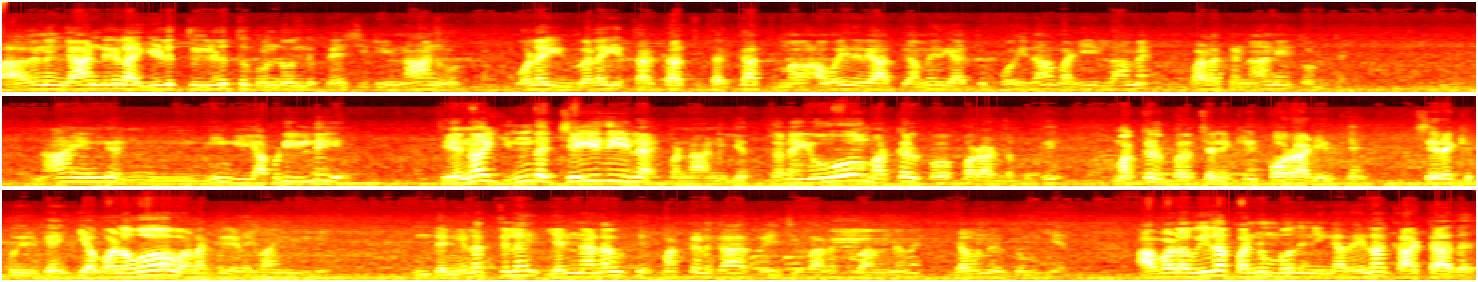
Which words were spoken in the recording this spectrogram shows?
பதினஞ்சு ஆண்டுகளாக இழுத்து இழுத்து கொண்டு வந்து பேசிட்டீங்க. நானும் உலகி விலகி தற்காத்து தற்காத்து ம- அமைதி காத்து போய் தான் வழி இல்லாமல் வழக்க நானே தொடுத்தேன். நான் எங்கே நீங்கள் அப்படி இல்லையே. ஏன்னா இந்த செய்தியில் இப்போ நான் எத்தனையோ மக்கள் போராட்டத்துக்கு மக்கள் பிரச்சனைக்கு போராடி இருக்கேன் சிறைக்கு போயிருக்கேன் எவ்வளவோ வழக்குகளை வாங்கியிருக்கேன். இந்த நிலத்தில் என்ன அளவுக்கு மக்களுக்காக பேசி வழக்கு வாங்கினவன் எவனும் இருக்க முடியாது. அவ்வளவு இதாக பண்ணும்போது நீங்கள் அதையெல்லாம் காட்டாத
